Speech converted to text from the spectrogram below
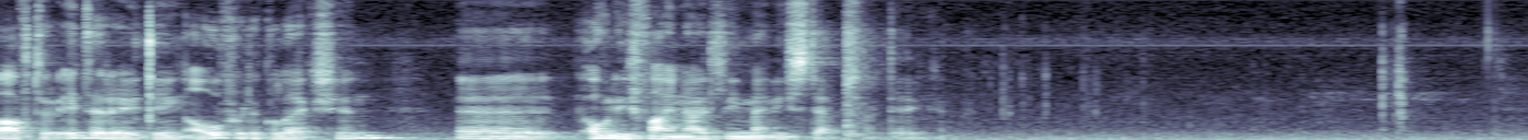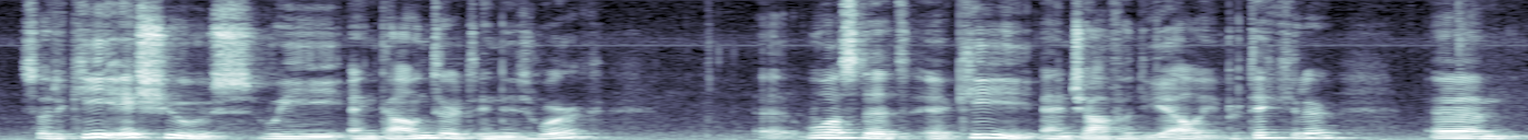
after iterating over the collection, uh, only finitely many steps are taken? So the key issues we encountered in this work uh, was that uh, KeY and Java DL in particular um,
